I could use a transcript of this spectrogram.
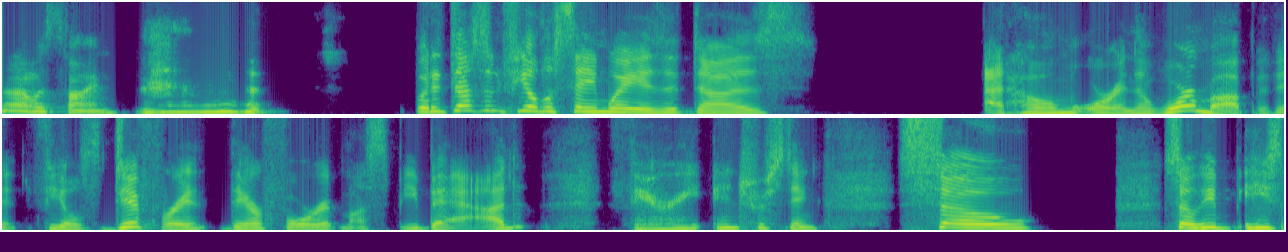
that was fine. but it doesn't feel the same way as it does at home or in the warm up. If it feels different, therefore it must be bad. Very interesting. So, so he he's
